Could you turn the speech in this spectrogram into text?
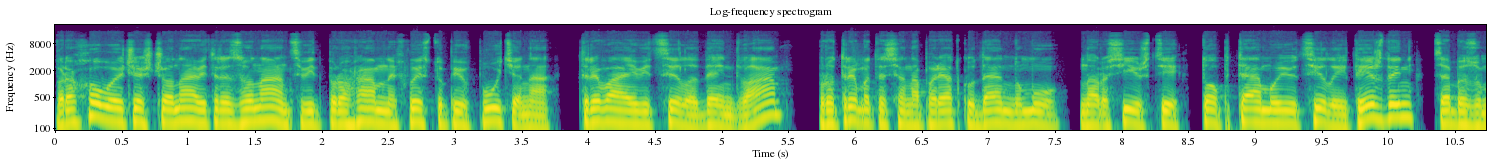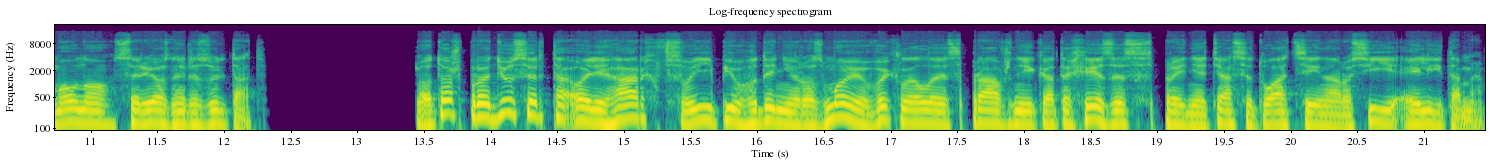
Враховуючи, що навіть резонанс від програмних виступів Путіна триває від сили день-два, протриматися на порядку денному на росіюшці топ-темою цілий тиждень це безумовно серйозний результат. Отож, продюсер та олігарх в своїй півгодинній розмові виклали справжній катехизис сприйняття ситуації на Росії елітами.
